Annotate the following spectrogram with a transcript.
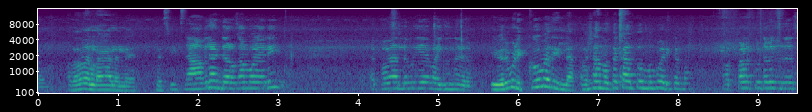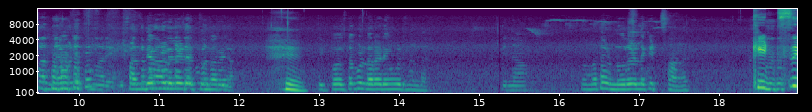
വരും അതാ നല്ല കാലല്ലേ രാവിലെ അണ്ടി ഇറക്കാൻ പോയാൽ എപ്പോ വരൽ പ്രിയ വൈകുന്നേരം ഇവർ വിളിക്കുകയും വരില്ല. പക്ഷെ അന്നത്തെ കാലത്ത് ഒന്നും പേടിക്കണ്ട ഇപ്പോഴത്തെ പിള്ളേരുടെയും വിടുന്നുണ്ട്. പിന്നെ? നമ്മ തൊണ്ണൂറുകളിലെ കിഡ്സ് ആണ്. കിഡ്സ്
